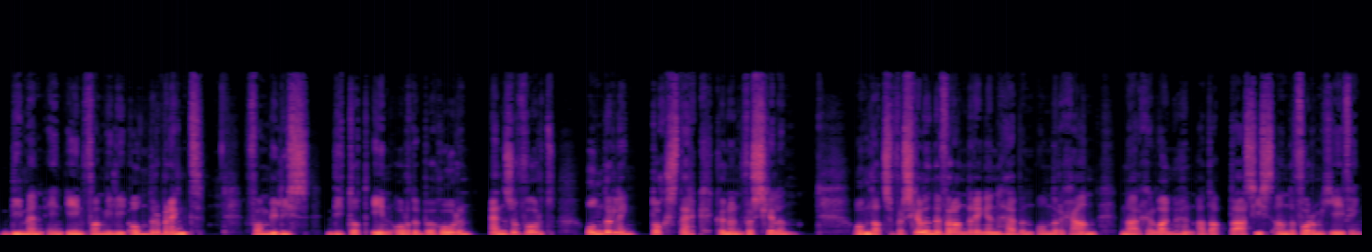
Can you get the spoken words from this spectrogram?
die men in één familie onderbrengt, families die tot één orde behoren, enzovoort, onderling toch sterk kunnen verschillen, omdat ze verschillende veranderingen hebben ondergaan naar gelang hun adaptaties aan de vormgeving.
